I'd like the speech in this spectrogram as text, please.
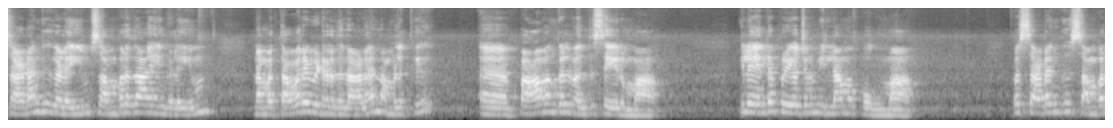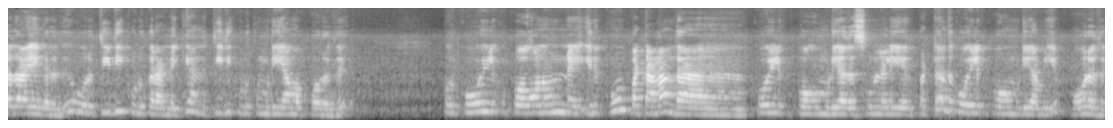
சடங்குகளையும் சம்பிரதாயங்களையும் நம்ம தவற விடுறதுனால நம்மளுக்கு பாவங்கள் வந்து சேருமா? இல்லை எந்த பிரயோஜனமும் இல்லாமல் போகுமா? இப்போ சடங்கு சம்பிரதாயங்கிறது ஒரு திதி கொடுக்குற அன்னைக்கு அந்த திதி கொடுக்க முடியாமல் போகிறது ஒரு கோயிலுக்கு போகணும்னு இருக்கும். பட் ஆனால் அந்த கோயிலுக்கு போக முடியாத சூழ்நிலை ஏற்பட்டு அந்த கோயிலுக்கு போக முடியாமையே போகிறது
